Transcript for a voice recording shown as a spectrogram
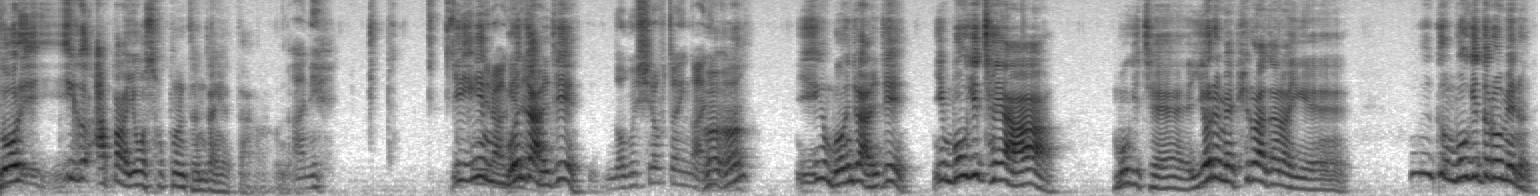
요 이거 아빠가 요 소품을 등장했다 아니 이- 이게 뭔지 알지? 너무 실용적인 거 어, 아니에요? 어? 이게 뭔지 알지? 이 모기채야. 모기채. 여름에 필요하잖아, 이게. 그 모기 들어오면은,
